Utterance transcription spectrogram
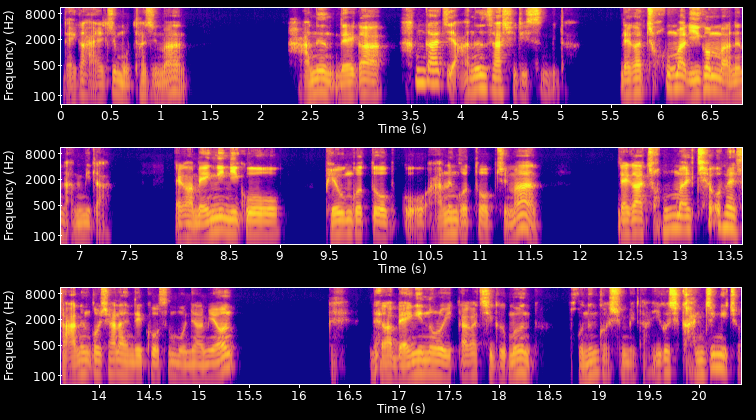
내가 알지 못하지만 아는 내가 한 가지 아는 사실이 있습니다. 내가 정말 이것만은 압니다. 내가 맹인이고 배운 것도 없고 아는 것도 없지만 내가 정말 체험해서 아는 것이 하나 있는데 그것은 뭐냐면 내가 맹인으로 있다가 지금은 보는 것입니다. 이것이 간증이죠.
